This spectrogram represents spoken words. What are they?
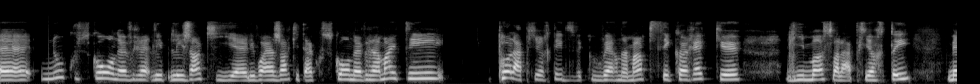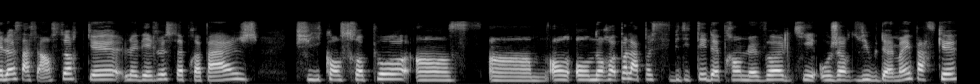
Euh, nous, Cusco, on a les, les gens qui, les voyageurs qui étaient à Cusco, on a vraiment été pas la priorité du gouvernement, puis c'est correct que Lima soit la priorité, mais là, ça fait en sorte que le virus se propage, puis qu'on sera pas en, en- on n'aura pas la possibilité de prendre le vol qui est aujourd'hui ou demain parce que,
